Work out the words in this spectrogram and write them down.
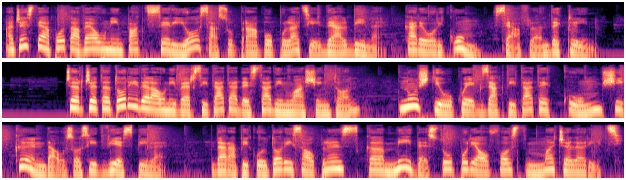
acestea pot avea un impact serios asupra populației de albine, care oricum se află în declin. Cercetătorii de la Universitatea de Stat din Washington nu știu cu exactitate cum și când au sosit viespile, dar apicultorii s-au plâns că mii de stupuri au fost măcelăriți.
